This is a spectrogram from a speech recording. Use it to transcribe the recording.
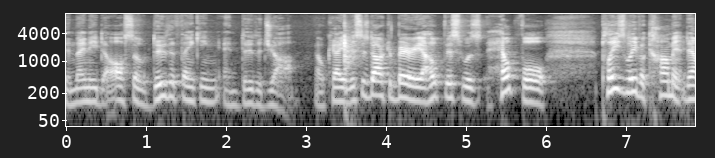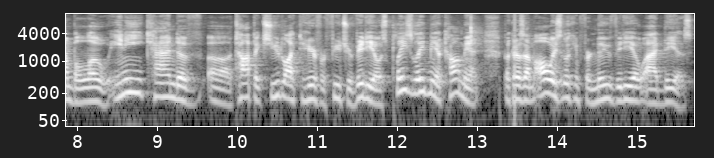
then they need to also do the thinking and do the job. Okay, this is Dr. Berry. I hope this was helpful Please leave a comment down below. Any kind of uh, topics you'd like to hear for future videos, please leave me a comment because I'm always looking for new video ideas.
